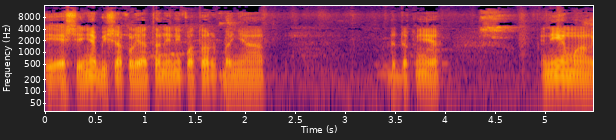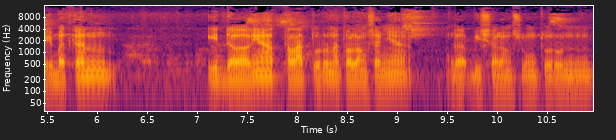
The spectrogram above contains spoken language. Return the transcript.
ESC nya bisa kelihatan ini kotor banyak dedeknya ya. Ini yang mengakibatkan idealnya telat turun atau langsanya nggak bisa langsung turun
